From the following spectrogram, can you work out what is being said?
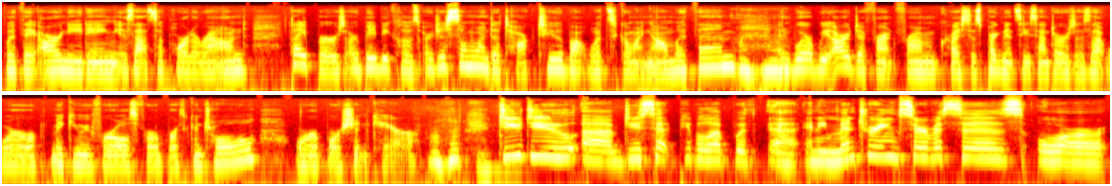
what they are needing is that support around diapers or baby clothes, or just someone to talk to about what's going on with them. And where we are different from crisis pregnancy centers is that we're making referrals for birth control or abortion care. Do you do um, do you set people up with uh, any mentoring services, or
